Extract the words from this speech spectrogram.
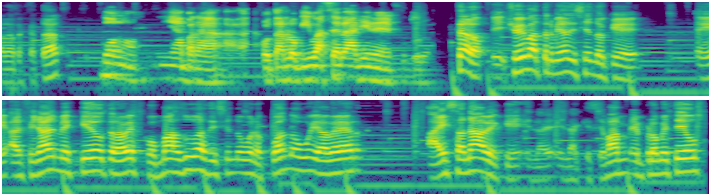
para rescatar. No, tenía para acotar lo que iba a hacer alguien en el futuro. Claro, eh, yo iba a terminar diciendo que eh, al final me quedo otra vez con más dudas diciendo, bueno, ¿cuándo voy a ver a esa nave que, en, la, que se van en Prometheus,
